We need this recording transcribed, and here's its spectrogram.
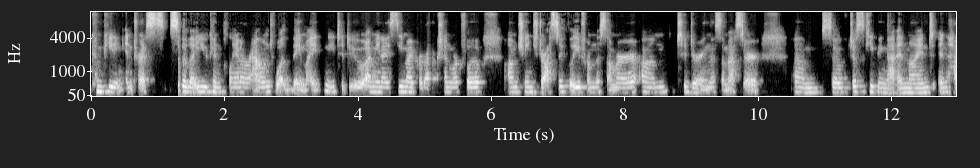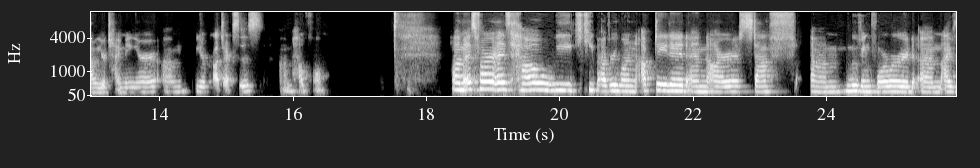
competing interests so that you can plan around what they might need to do. I mean, I see my production workflow um, change drastically from the summer um, to during the semester. Um, so just keeping that in mind and how you're timing your, um, your projects is um, helpful. Um, as far as how we keep everyone updated and our staff um, moving forward, um, I've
